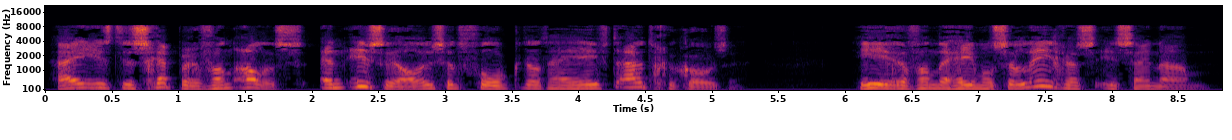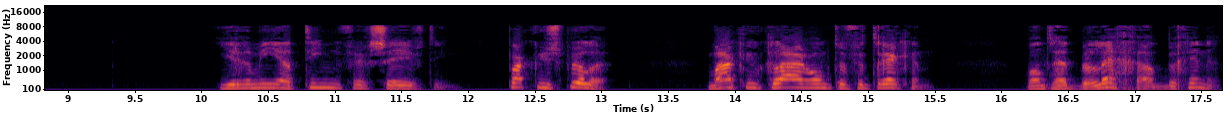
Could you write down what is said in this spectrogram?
Hij is de schepper van alles en Israël is het volk dat hij heeft uitgekozen. Heere van de hemelse legers is zijn naam. Jeremia 10 vers 17 Pak uw spullen, maak u klaar om te vertrekken, want het beleg gaat beginnen.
